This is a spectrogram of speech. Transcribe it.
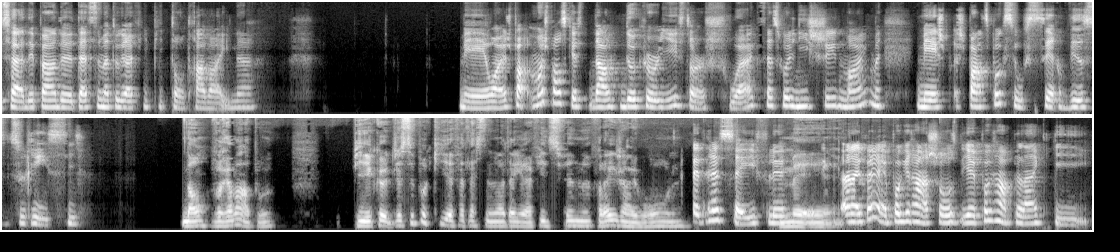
Ça dépend de ta cinématographie puis de ton travail, là. Mais ouais, je pense, moi je pense que dans le Courier, c'est un choix que ça soit liché de même, mais je, je pense pas que c'est au service du récit. Non, vraiment pas. Puis écoute, je sais pas qui a fait la cinématographie du film, là. Faudrait que j'aille voir, là. C'est très safe, là. Mais Honnêtement, il n'y avait pas grand chose, il n'y avait pas grand plan qui,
